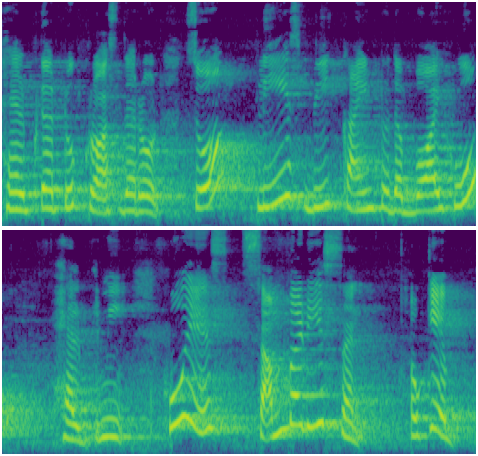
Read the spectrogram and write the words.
helped her to cross the road. So, please be kind to the boy who helped me. Who is somebody's son? Okay,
